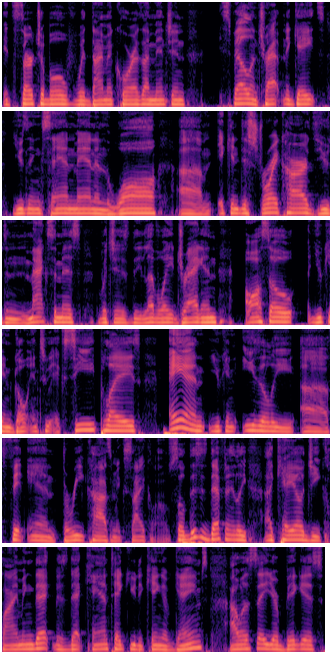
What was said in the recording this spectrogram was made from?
it's searchable with Diamond Core, as I mentioned. Spell and trap negates using Sandman and the Wall. Um, it can destroy cards using Maximus, which is the level 8 dragon. Also, you can go into Exceed plays and you can easily uh, fit in three cosmic cyclones. So this is definitely a KOG climbing deck. This deck can take you to king of games. I would say your biggest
